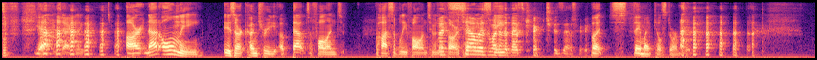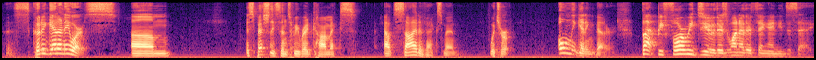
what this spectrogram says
Yeah, exactly. our not only is our country about to fall into possibly fall into an But authoritarian so is one of the best characters ever. but they might kill Storm too. This couldn't get any worse. Um, especially since we read comics outside of X Men, which are only getting better. But before we do, there's one other thing I need to say.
